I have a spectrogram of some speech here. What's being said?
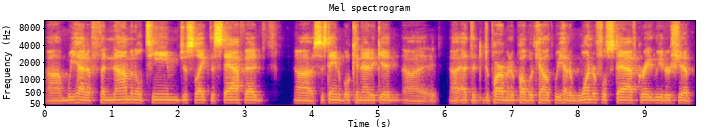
um, we had a phenomenal team, just like the staff at uh, Sustainable Connecticut, uh, uh, at the Department of Public Health. We had a wonderful staff, great leadership.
